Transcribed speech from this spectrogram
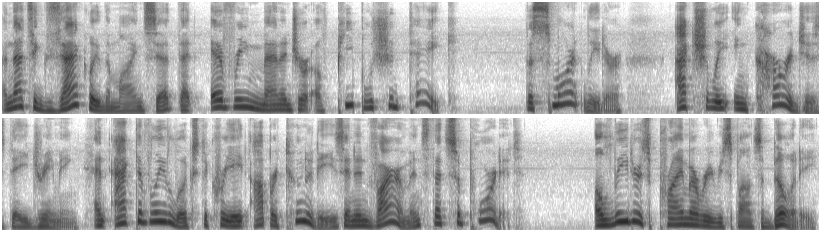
And that's exactly the mindset that every manager of people should take. The smart leader actually encourages daydreaming and actively looks to create opportunities and environments that support it. A leader's primary responsibility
